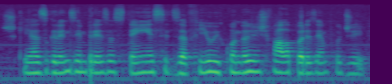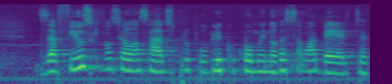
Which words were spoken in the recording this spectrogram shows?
Acho que as grandes empresas têm esse desafio e quando a gente fala, por exemplo, de desafios que vão ser lançados para o público como inovação aberta,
